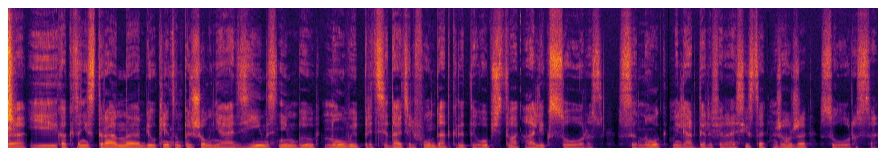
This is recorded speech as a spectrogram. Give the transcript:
да. И как это ни странно, Билл Клинтон пришел не один, с ним был новый председатель фонда «Открытое общество» Алекс Сорос, сынок миллиардера-финансиста Джорджа Сороса.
